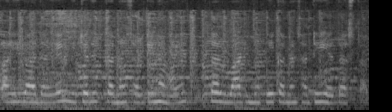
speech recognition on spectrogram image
काही वादळे विचलित करण्यासाठी नव्हे तर वाट मोकळी करण्यासाठी येत असतात.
